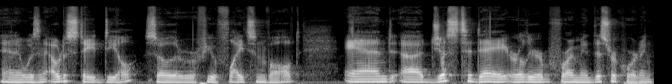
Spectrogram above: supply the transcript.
and it was an out of state deal, so there were a few flights involved. And uh, just today, earlier before I made this recording,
